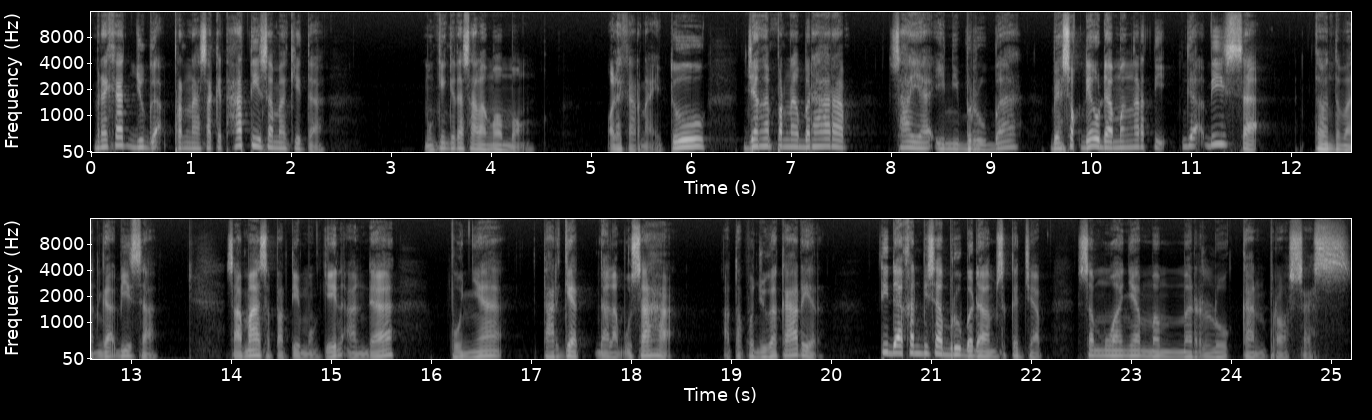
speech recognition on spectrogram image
Mereka juga pernah sakit hati sama kita mungkin kita salah ngomong. Oleh karena itu, jangan pernah berharap saya ini berubah, besok dia udah mengerti. Gak bisa, teman-teman, gak bisa. Sama seperti mungkin Anda punya target dalam usaha ataupun juga karir. Tidak akan bisa berubah dalam sekejap. Semuanya memerlukan proses.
